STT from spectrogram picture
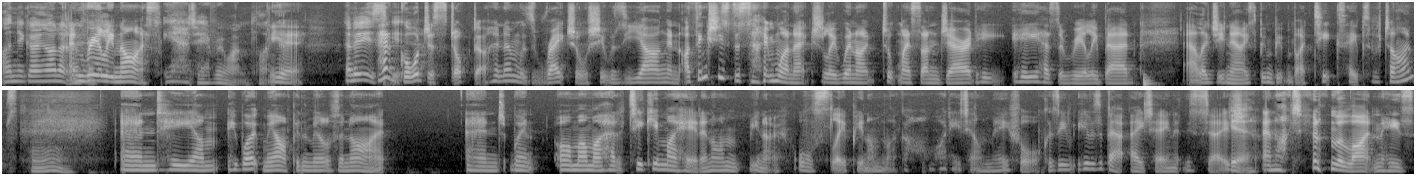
and you're going, "I don't know." and if I-" really nice. yeah, to everyone. Like, Yeah. and it is. I had a gorgeous doctor. Her name was Rachel. She was young, and I think she's the same one actually. When I took my son Jared, he he has a really bad allergy now. He's been bitten by ticks heaps of times, and he um he woke me up in the middle of the night and went, "Oh, mum, I had a tick in my head," and I'm you know all sleepy, and I'm like, "Oh, what are you telling me for?" Because he he was about eighteen at this stage, Yeah. and I turn on the light, and he's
